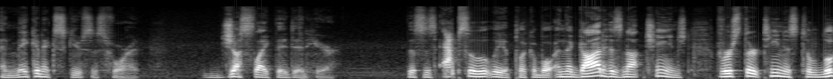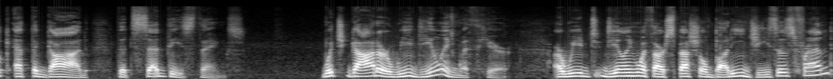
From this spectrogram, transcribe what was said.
and making excuses for it, just like they did here. This is absolutely applicable. And the God has not changed. Verse 13 is to look at the God that said these things. Which God are we dealing with here? Are we dealing with our special buddy, Jesus friend?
